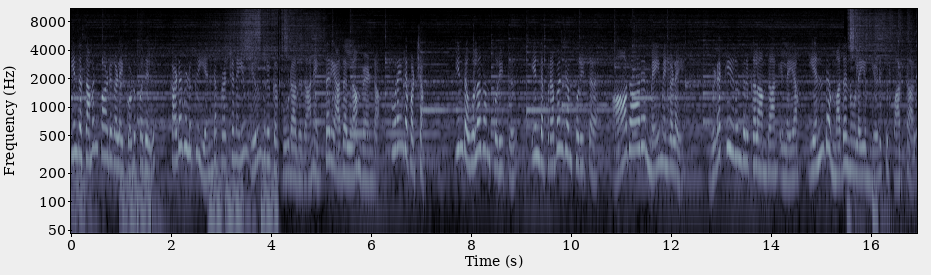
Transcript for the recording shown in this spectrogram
இந்த சமன்பாடுகளை கொடுப்பதில் கடவுளுக்கு எந்த பிரச்சனையும் இருந்திருக்க கூடாதுதானே? சரி அதெல்லாம் வேண்டாம். குறைந்தபட்சம் இந்த உலகம் குறித்து இந்த பிரபஞ்சம் குறித்த ஆதார மெய்மைகளை விளக்கி இருந்திருக்கலாம் தான் இல்லையா? எந்த மத நூலையும் எடுத்து பார்த்தால்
